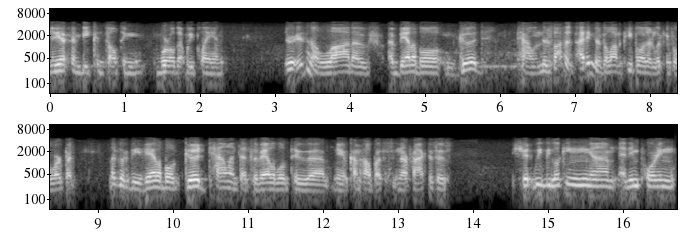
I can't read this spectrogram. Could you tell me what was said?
the SMB consulting world that we play in. There isn't a lot of available good talent. There's lots of I think there's a lot of people that are looking for work, but let's look at the available good talent that's available to uh, you know come help us in our practices. Should we be looking um, at importing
